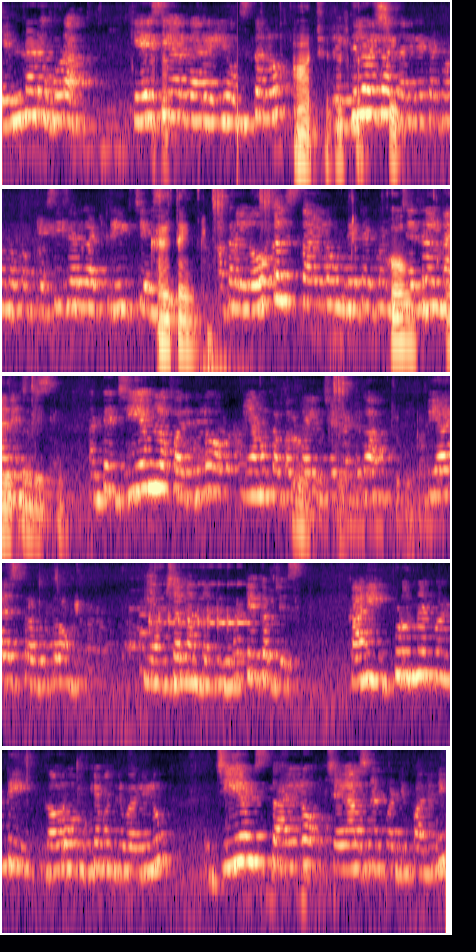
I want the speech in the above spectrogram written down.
ఎన్నడూ కూడా కేసీఆర్ గారు వెళ్ళి సంస్థలో రెగ్యులర్గా జరిగేటటువంటి ఒక ప్రొసీజర్గా ట్రీట్ చేసి అక్కడ లోకల్ స్థాయిలో ఉండేటటువంటి జనరల్ మేనేజర్స్ అంటే జీఎంల పరిధిలో నియామక పత్రాలు ఇచ్చేటట్టుగా బీఆర్ఎస్ ప్రభుత్వం ఈ అంశాన్ని అంతటిని కూడా టేకప్ చేసింది. కానీ ఇప్పుడున్నటువంటి గౌరవ ముఖ్యమంత్రి వర్యులు జిఎం స్థాయిలో చేయాల్సినటువంటి పనిని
